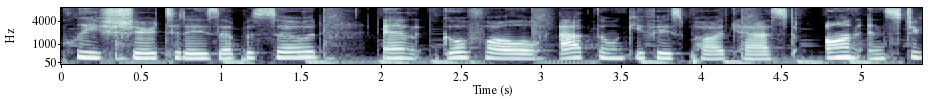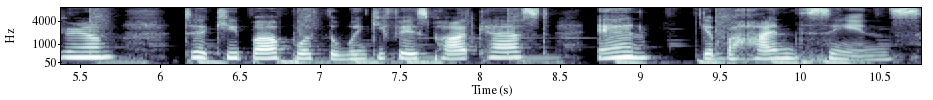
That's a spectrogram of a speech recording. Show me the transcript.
Please share today's episode and go follow at the Winky Face Podcast on Instagram to keep up with the Winky Face Podcast and get behind the scenes.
